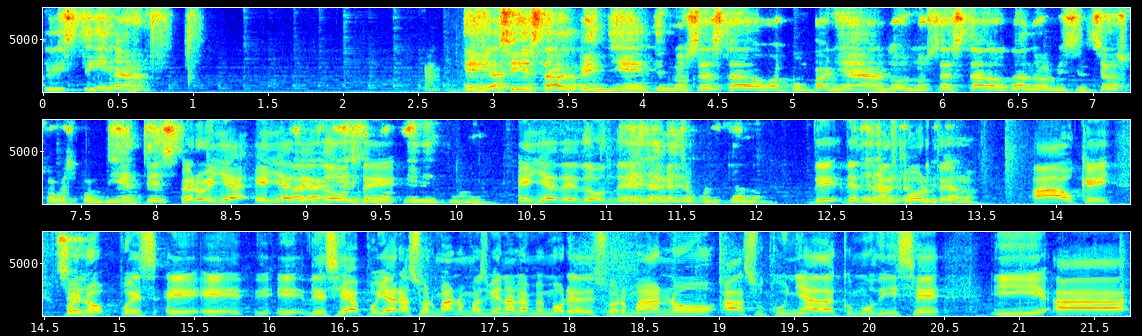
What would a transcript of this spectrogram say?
Cristina. Ella sí está al pendiente, nos ha estado acompañando, nos ha estado dando los licenciados correspondientes. Pero ella, ella de dónde? ella de dónde? Es del metropolitano. del transporte. Ah, ok. Bueno, pues eh, eh, eh, decía apoyar a su hermano, más bien a la memoria de su hermano, a su cuñada, como dice, y a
